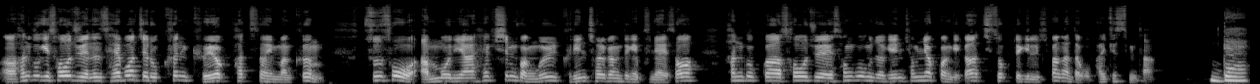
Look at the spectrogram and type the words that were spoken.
어, 한국이 서호주에는 세 번째로 큰 교역 파트너인 만큼 수소, 암모니아, 핵심 광물, 그린 철강 등의 분야에서 한국과 서호주의 성공적인 협력 관계가 지속되기를 희망한다고 밝혔습니다. 네.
